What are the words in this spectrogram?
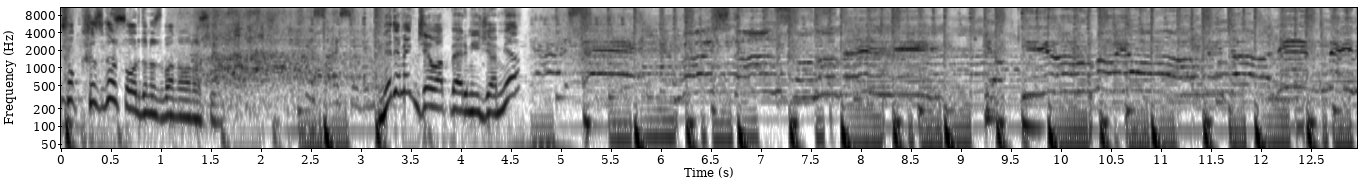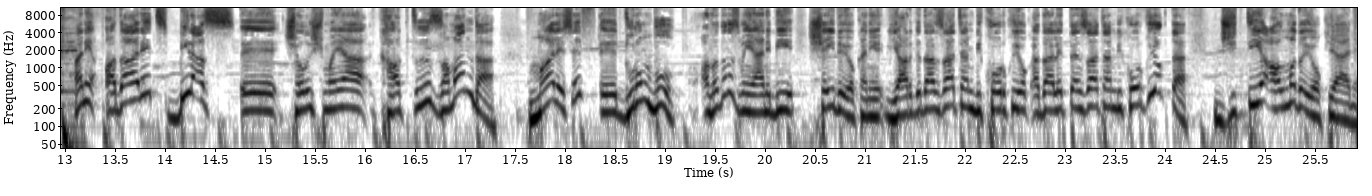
Çok kızgın sordunuz bana onu siz. Ne demek cevap vermeyeceğim ya? Hani adalet biraz e, çalışmaya kalktığı zaman da maalesef e, durum bu. Anladınız mı? Yani bir şey de yok. Hani yargıdan zaten bir korku yok. Adaletten zaten bir korku yok da ciddiye alma da yok yani.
